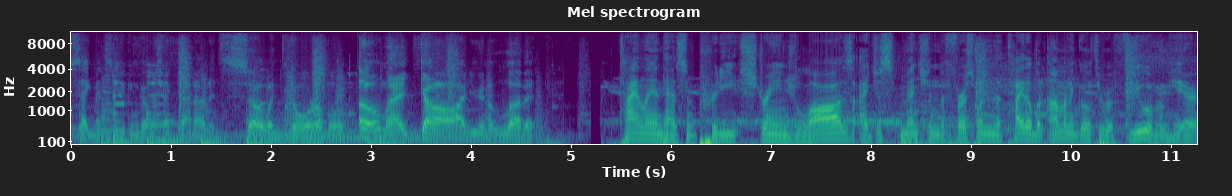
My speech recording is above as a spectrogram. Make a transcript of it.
segment, so you can go check that out. It's so adorable. Oh my god, you're gonna love it. Thailand has some pretty strange laws. I just mentioned the first one in the title, but I'm going to go through a few of them here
